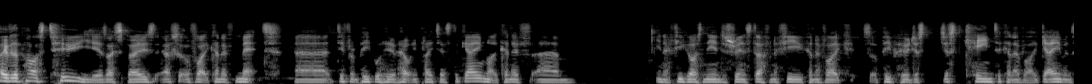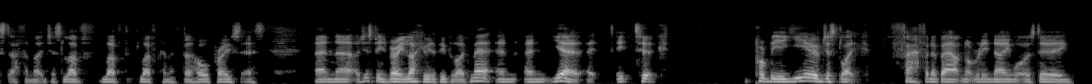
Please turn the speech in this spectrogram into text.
over the past two years, I suppose I've sort of like kind of met uh, different people who have helped me playtest the game, like kind of um, you know a few guys in the industry and stuff, and a few kind of like sort of people who are just just keen to kind of like game and stuff, and like just love love love kind of the whole process. And uh, I've just been very lucky with the people I've met, and and yeah, it, it took probably a year of just like faffing about, not really knowing what I was doing,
